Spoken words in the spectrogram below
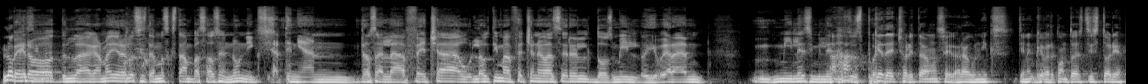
Lo que pero sí me- la gran mayoría de los sistemas que estaban basados en Unix ya tenían, o sea, la fecha, la última fecha no iba a ser el 2000 y eran miles y miles Ajá, después. que de hecho ahorita vamos a llegar a Unix. Tiene que ver con toda esta historia.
